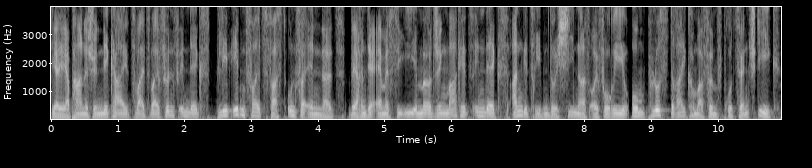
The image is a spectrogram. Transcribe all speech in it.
Der japanische Nikkei 225 Index blieb ebenfalls fast unverändert, während der MSCI Emerging Markets Index, angetrieben durch Chinas Euphorie, um plus 3,5 Prozent stieg.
